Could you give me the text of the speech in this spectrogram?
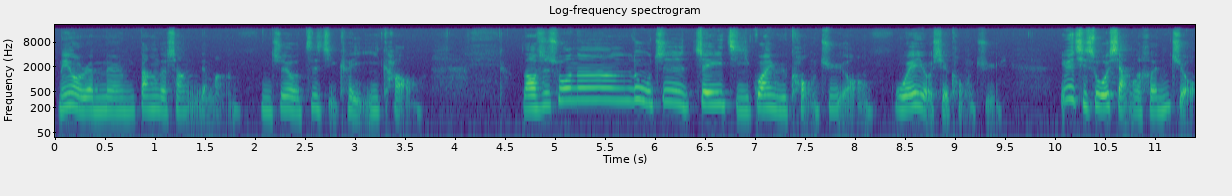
没有人能帮得上你的忙，你只有自己可以依靠。老实说呢，录制这一集关于恐惧哦，我也有些恐惧，因为其实我想了很久，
